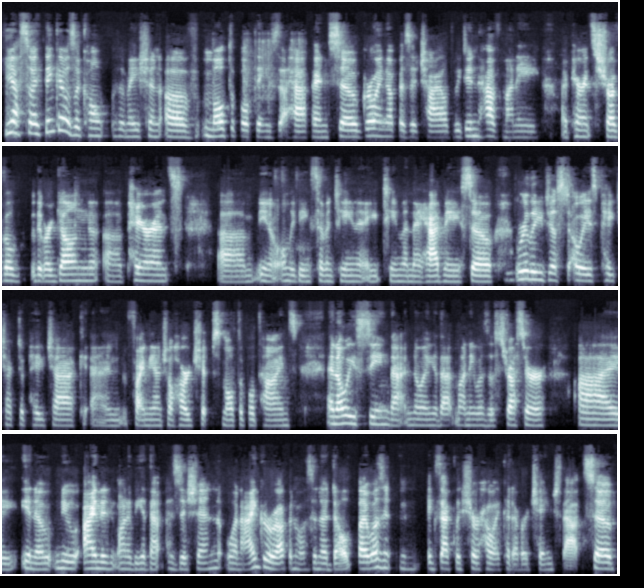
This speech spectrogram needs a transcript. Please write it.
Yeah, so I think it was a culmination of multiple things that happened. So, growing up as a child, we didn't have money. My parents struggled. They were young uh, parents, um, you know, only being 17 and 18 when they had me. So, mm-hmm. really just always paycheck to paycheck and financial hardships multiple times. And always seeing that and knowing that money was a stressor. I, you know, knew I didn't want to be in that position when I grew up and was an adult, but I wasn't exactly sure how I could ever change that. So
